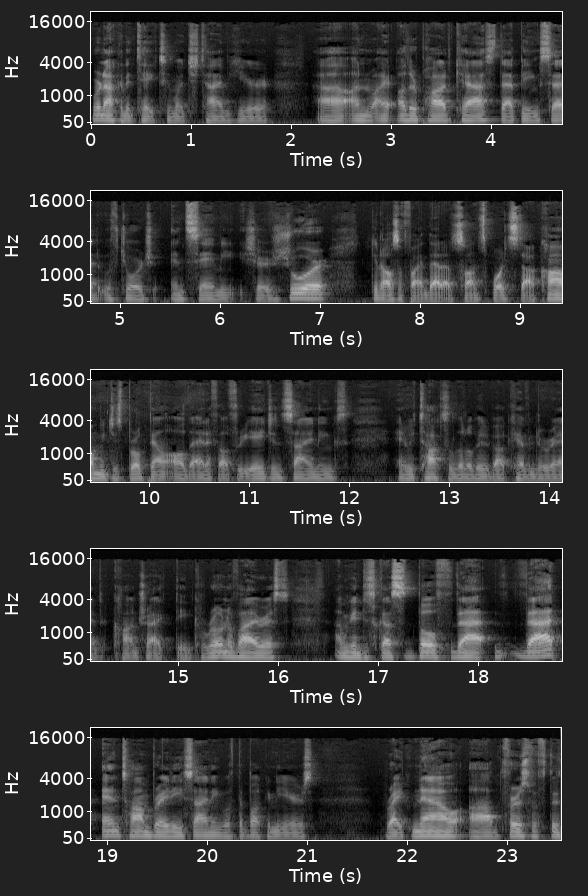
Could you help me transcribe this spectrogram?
We're not going to take too much time here. Uh, on my other podcast, that being said, with George and Sammy Jarjour, you can also find that at sonsports.com. We just broke down all the NFL free agent signings, and we talked a little bit about Kevin Durant contracting coronavirus. I'm going to discuss both that that and Tom Brady signing with the Buccaneers right now. Uh, first, with the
